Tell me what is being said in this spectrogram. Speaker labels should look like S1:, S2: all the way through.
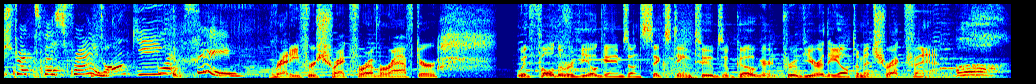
S1: Shrek's best friend.
S2: Donkey!
S1: Let's.
S3: Ready for Shrek Forever After? With full to reveal games on 16 tubes of GoGurt, prove you're the ultimate Shrek fan.
S2: Oh,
